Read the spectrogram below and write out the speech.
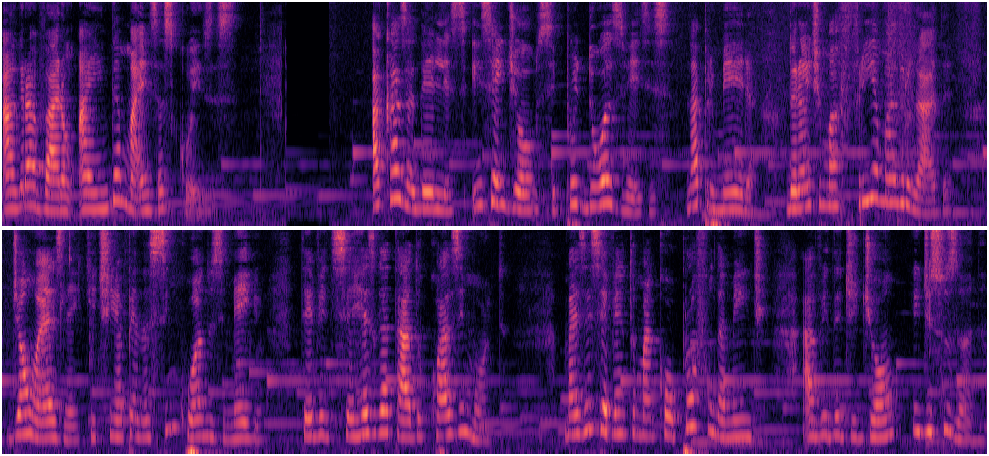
agravaram ainda mais as coisas. A casa deles incendiou-se por duas vezes. Na primeira, durante uma fria madrugada, John Wesley, que tinha apenas cinco anos e meio, teve de ser resgatado quase morto. Mas esse evento marcou profundamente a vida de John e de Susana.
